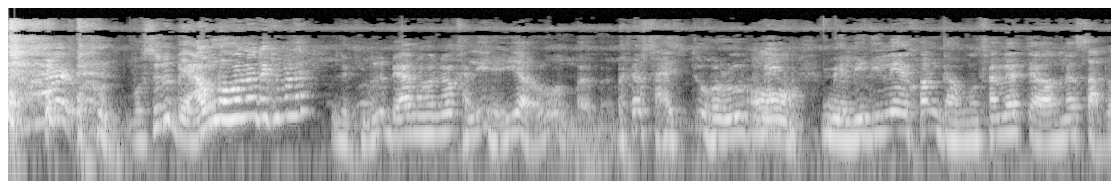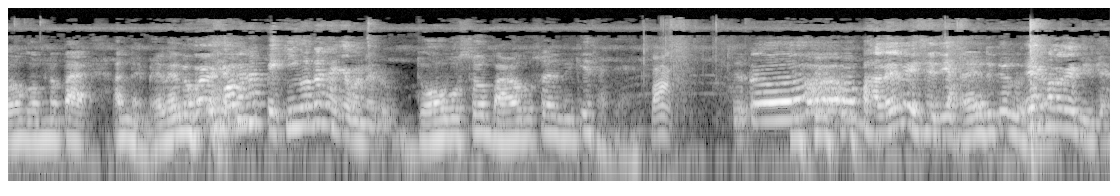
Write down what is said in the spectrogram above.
তোমাৰ বস্তুটো বেয়াও নহয় ন দেখিবলৈ? দেখিবলৈ বেয়া নহয় নহয় খালি হেৰি আৰু চাইজটো সৰু। মেলি দিলে এখন গামোচা নে তেৰ নে চাদৰ গম নাপায় আৰু নেমেলে নহয় পেকিঙতে থাকে মানে এইটো। দহ বছৰ বাৰ বছৰ এনেকেই থাকে। ভালেই লাগিছে দিয়া। এইটোকে লৈ এইখনকে দি দিয়া।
